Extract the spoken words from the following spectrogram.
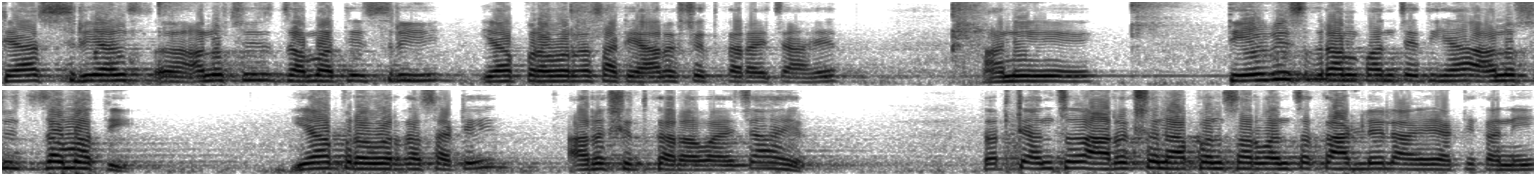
त्या स्त्रियां अनुसूचित जमाती स्त्री या प्रवर्गासाठी आरक्षित करायच्या आहेत. आणि तेवीस ग्रामपंचायती ह्या अनुसूचित जमाती या प्रवर्गासाठी आरक्षित करावायच्या आहेत. तर त्यांचं आरक्षण आपण सर्वांचं काढलेलं आहे या ठिकाणी.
